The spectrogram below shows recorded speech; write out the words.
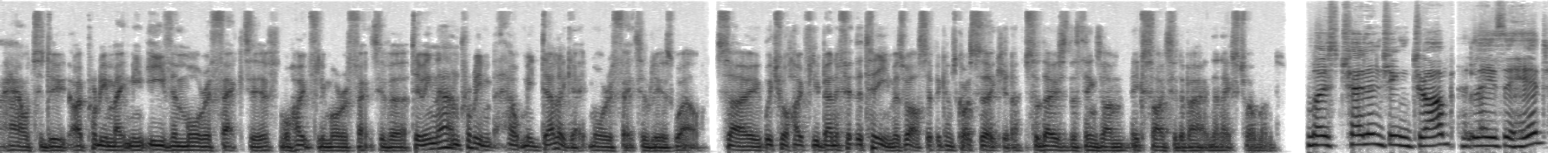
how to do, I probably make me even more effective or hopefully more effective at doing that and probably help me delegate more effectively as well. So, which will hopefully benefit the team as well. So it becomes quite circular. So those are the things I'm excited about in the next 12 months most challenging job lays ahead,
